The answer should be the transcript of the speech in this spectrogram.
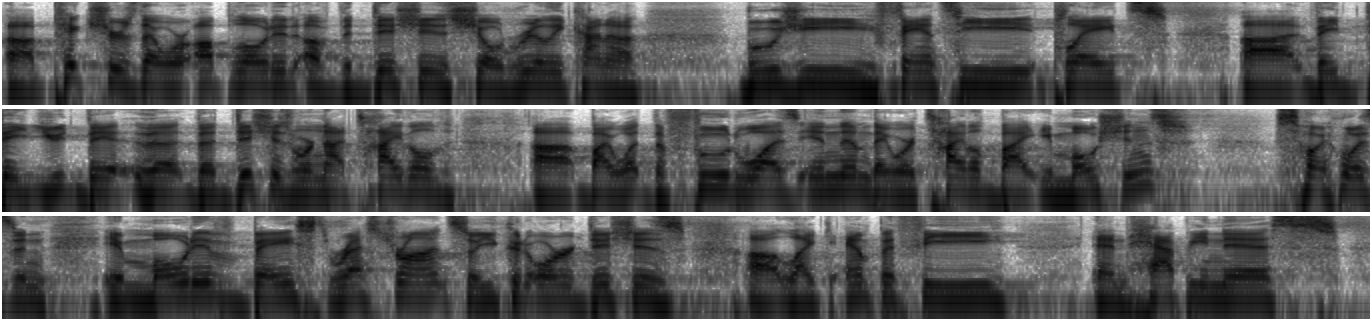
Uh, pictures that were uploaded of the dishes showed really kind of bougie, fancy plates. Uh, they, they, you, they, the, the dishes were not titled uh, by what the food was in them, they were titled by emotions. So it was an emotive based restaurant. So you could order dishes uh, like empathy and happiness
